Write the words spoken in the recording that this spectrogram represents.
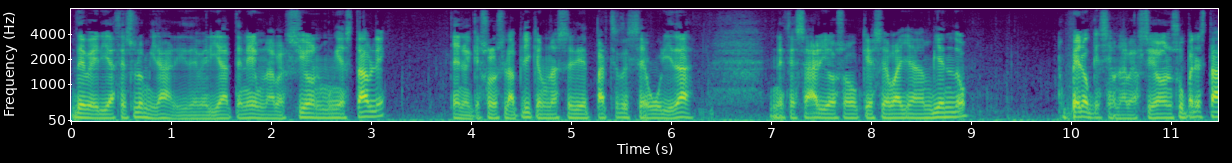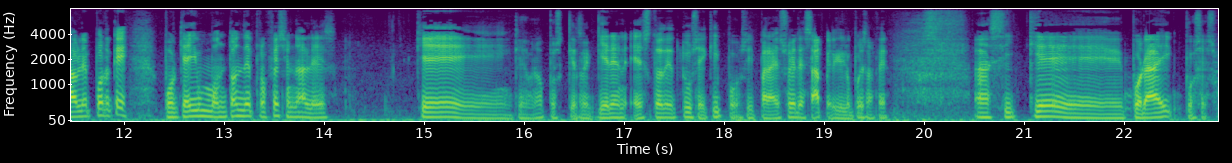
debería hacérselo mirar y debería tener una versión muy estable en el que solo se le apliquen una serie de parches de seguridad necesarios o que se vayan viendo, pero que sea una versión súper estable. ¿Por qué? Porque hay un montón de profesionales que, bueno, pues que requieren esto de tus equipos y para eso eres Apple y lo puedes hacer. Así que por ahí, pues eso.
